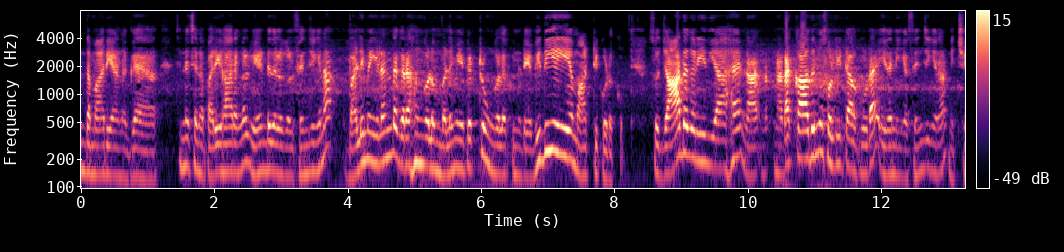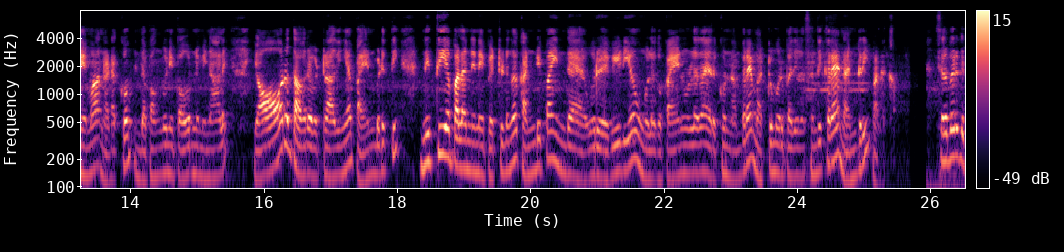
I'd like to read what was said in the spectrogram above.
இந்த மாதிரியான க சின்ன சின்ன பரிகாரங்கள் வேண்டுதல்கள் செஞ்சீங்கன்னா வலிமை இழந்த கிரகங்களும் வலிமை பெற்று உங்களுக்குனுடைய விதியையே மாற்றி கொடுக்கும். ஸோ ஜாதக ரீதியாக நடக்காதுன்னு சொல்லிட்டா கூட இதை நீங்கள் செஞ்சீங்கன்னா நிச்சயமாக நடக்கும். இந்த பங்குனி பௌர்ணமி நாளை யாரும் தவற விட்டுறாதீங்க. பயன்படுத்தி நித்திய பலனினை பெற்றுடுங்க. கண்டிப்பாக இந்த ஒரு வீடியோ உங்களுக்கு பயனுள்ளதாக இருக்கும்னு நம்புகிறேன் மற்றும் ஒரு பதிவில் சந்திக்கிறேன். நன்றி வணக்கம். சில பேருக்கு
